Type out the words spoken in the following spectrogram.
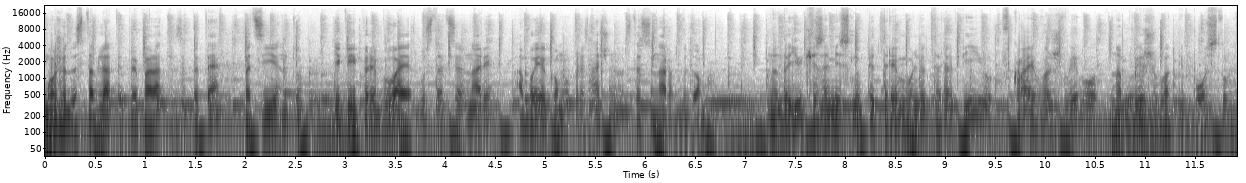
може доставляти препарати ЗПТ пацієнту, який перебуває у стаціонарі або якому призначено стаціонар вдома. Надаючи замісну підтримувальну терапію, вкрай важливо наближувати послуги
